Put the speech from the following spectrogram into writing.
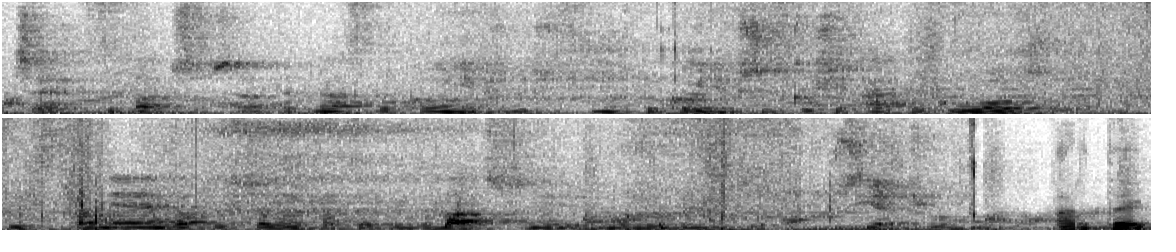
Arteczek, zobaczysz, Artek, na spokojnie, przede wszystkim na spokojnie, wszystko się Artek ułoży. Jesteś wspaniałym, wartościowym facetem, zobaczysz, nie wiem, może będziecie przyjaciółmi. Artek,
